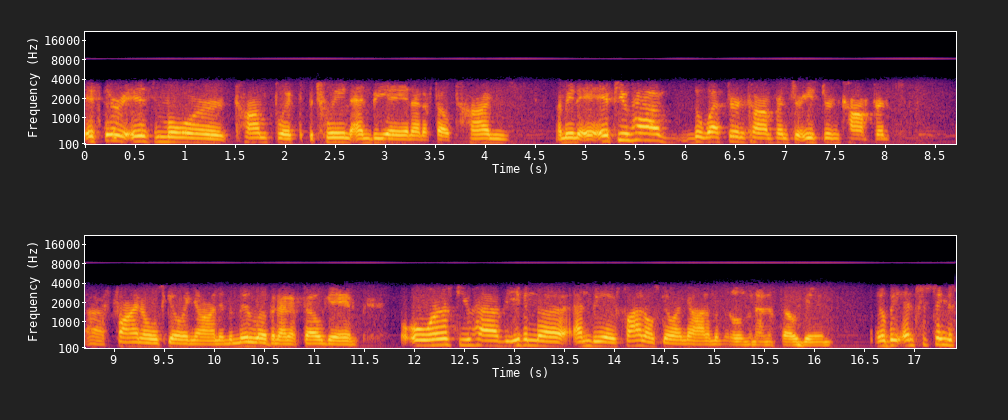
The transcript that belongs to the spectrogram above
if there is more conflict between NBA and NFL times. I mean, if you have the Western Conference or Eastern Conference uh, finals going on in the middle of an NFL game, or if you have even the NBA Finals going on in the middle of an NFL game, it'll be interesting to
